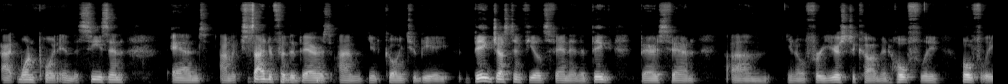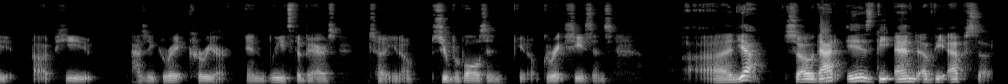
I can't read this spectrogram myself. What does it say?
at one point in the season. And I'm excited for the Bears. I'm going to be a big Justin Fields fan and a big Bears fan, um, you know, for years to come. And hopefully, hopefully, uh, he has a great career and leads the Bears to you know Super Bowls and you know great seasons. Uh, and yeah, so that is the end of the episode.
